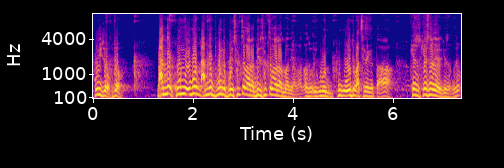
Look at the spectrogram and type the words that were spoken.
보이죠? 그죠? 맞는 공이 오면 맞는 부위를 보이 설정하라. 미리 설정하란 말이야. 이거 오면 보고 어디 맞춰야 되겠다. 계산 계산해야 돼. 계산. 그죠?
